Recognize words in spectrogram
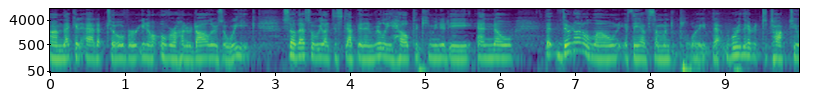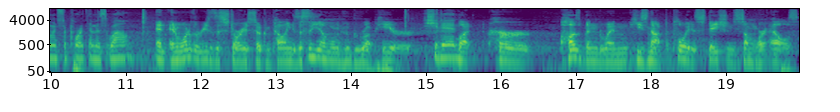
um, that can add up to over you know over $100 a week. So that's where we like to step in and really help the community and know that they're not alone if they have someone deployed that we're there to talk to and support them as well. And, and one of the reasons this story is so compelling is this is a young woman who grew up here. She did. But her husband when he's not deployed is stationed somewhere else.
